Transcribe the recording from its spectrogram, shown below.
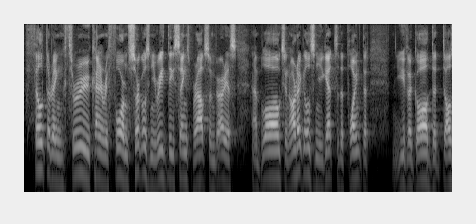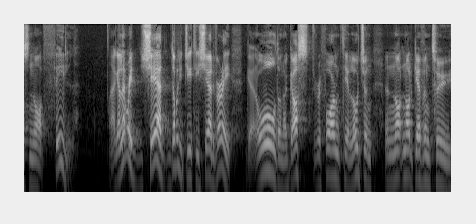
filtering through kind of reformed circles. And you read these things perhaps in various uh, blogs and articles, and you get to the point that you've a God that does not feel. Again, let me Shedd, W.G.T. Shedd, very old and august Reformed theologian, and not, not given to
